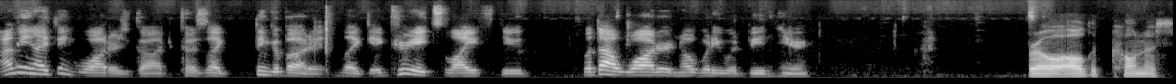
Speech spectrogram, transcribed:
I mean, I think water is God because, like, think about it. Like, it creates life, dude. Without water, nobody would be in here. Bro, all the Konos,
